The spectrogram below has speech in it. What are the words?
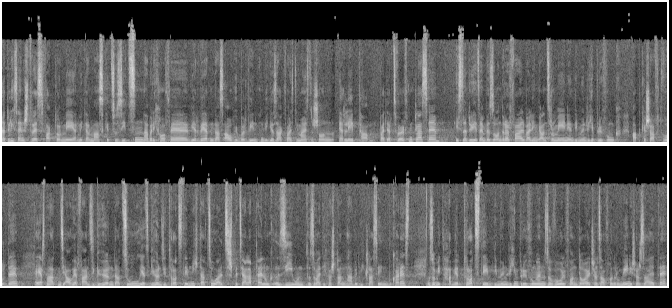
Natürlich ist ein Stressfaktor mehr, mit der Maske zu sitzen, aber ich hoffe, hoffe, wir werden das auch überwinden, wie gesagt, weil es die meisten schon erlebt haben. Bei der 12. Klasse ist natürlich jetzt ein besonderer Fall, weil in ganz Rumänien die mündliche Prüfung abgeschafft wurde. Erstmal hatten sie auch erfahren, sie gehören dazu. Jetzt gehören sie trotzdem nicht dazu als Spezialabteilung. Sie und, soweit ich verstanden habe, die Klasse in Bukarest. Somit haben wir trotzdem die mündlichen Prüfungen, sowohl von deutscher als auch von rumänischer Seite.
